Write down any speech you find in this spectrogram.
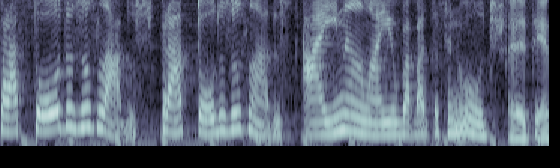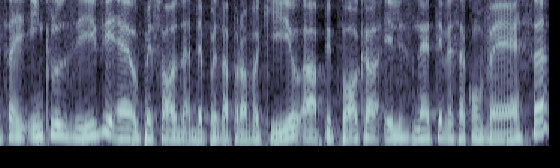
pra todos os lados. Pra todos os lados. Aí não, aí o babado tá sendo outro. É, tem essa. Inclusive, é, o pessoal, depois da prova aqui, a pipoca, eles, né, teve essa conversa.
